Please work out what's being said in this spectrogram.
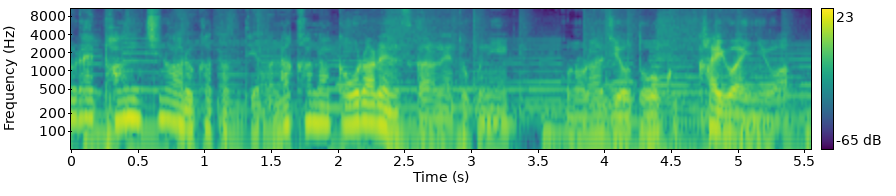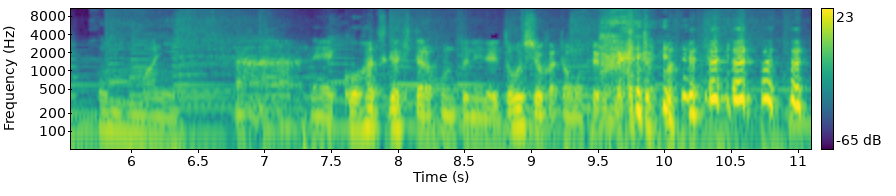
いやこれぐらいパンチのある方ってやっぱなかなかおられんすからね特にこのラジオトーク界隈にはほんまにああね、後発が来たら本当にね、どうしようかと思ってるんだけど。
